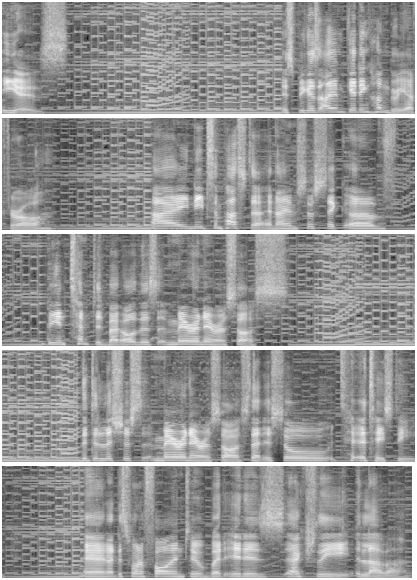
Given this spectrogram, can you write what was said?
yes. It's because I am getting hungry after all. I need some pasta, and I am so sick of being tempted by all this marinara sauce. The delicious marinara sauce that is so tasty. And I just want to fall into, but it is actually lava.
